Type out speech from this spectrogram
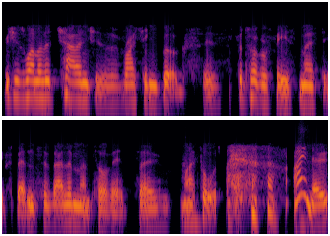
which is one of the challenges of writing books is photography is the most expensive element of it. So I hmm. thought, I know,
